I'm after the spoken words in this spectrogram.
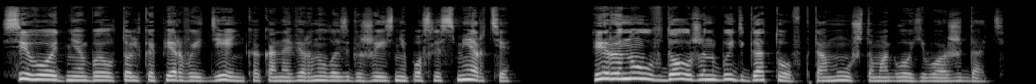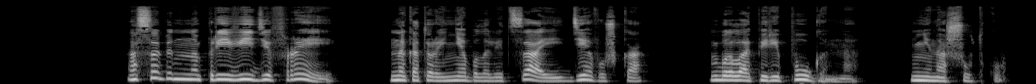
Сегодня был только первый день, как она вернулась к жизни после смерти, и Ренулф должен быть готов к тому, что могло его ожидать. Особенно при виде Фрей, на которой не было лица, и девушка была перепугана не на шутку.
